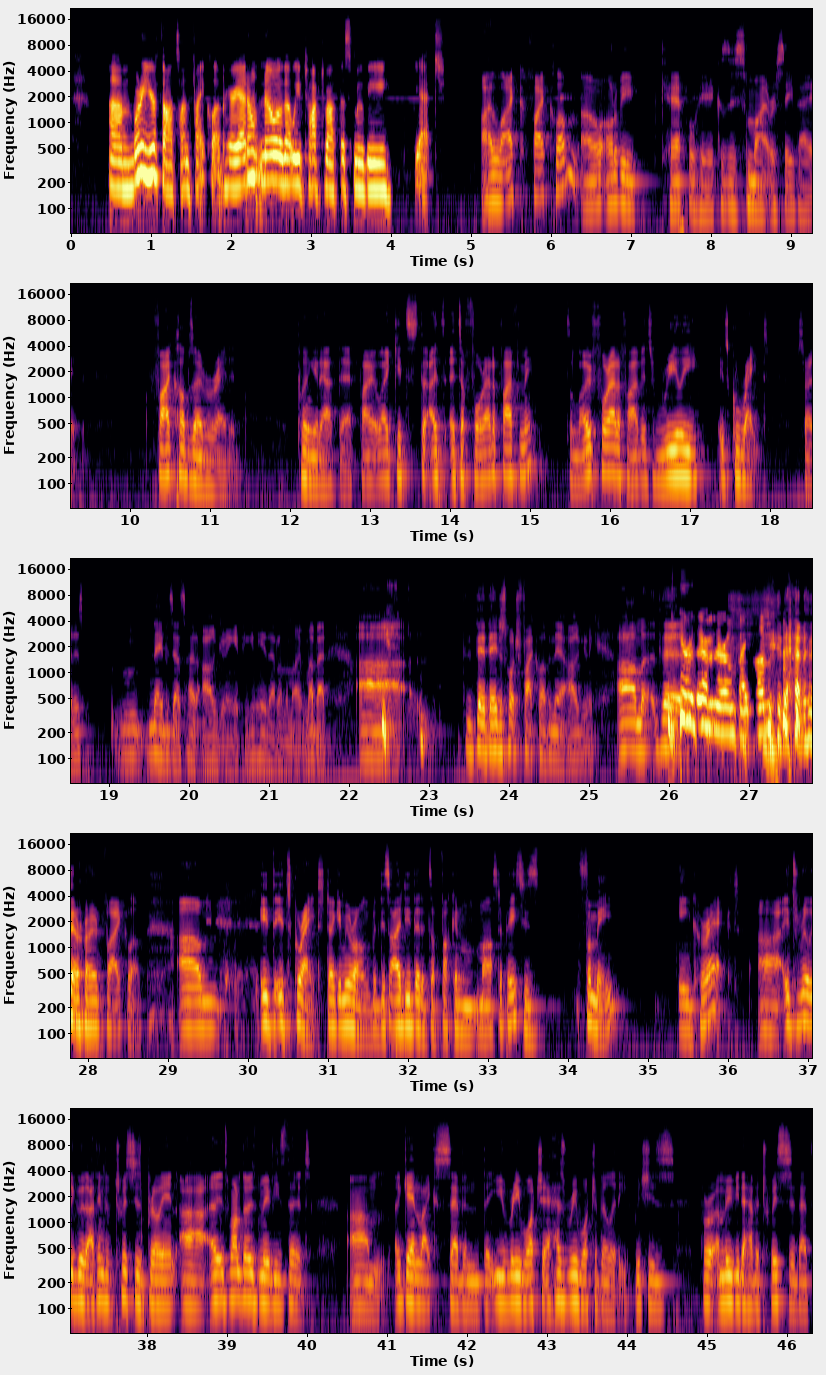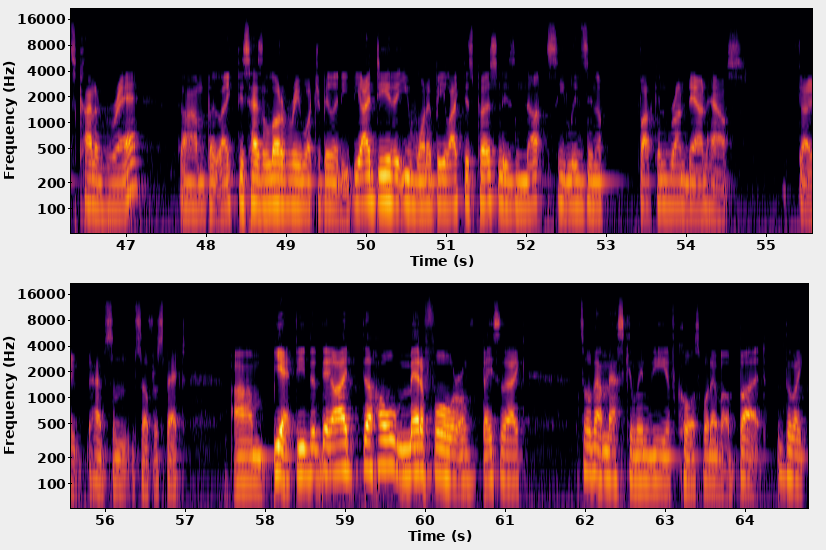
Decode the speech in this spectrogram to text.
um, what are your thoughts on fight club harry i don't know that we've talked about this movie yet I like Fight Club. I, want to be careful here because this might receive hate. Fight Club's overrated. Putting it out there, Fight, like it's the, it's it's a four out of five for me. It's a low four out of five. It's really it's great. Sorry, there's neighbors outside arguing. If you can hear that on the mic, my bad. Uh, they, they just watch Fight Club and they're arguing. Um, the, They're, they're having their own fight club. they're having their own Fight Club. Um, it, it's great. Don't get me wrong, but this idea that it's a fucking masterpiece is, for me, incorrect. Uh, it's really good. I think the twist is brilliant. Uh, it's one of those movies that, um, again, like Seven, that you rewatch it, has rewatchability, which is for a movie to have a twist that's kind of rare. Um, but like this has a lot of rewatchability. The idea that you want to be like this person is nuts. He lives in a fucking rundown house. Go have some self respect. Um, yeah, the the the, I, the whole metaphor of basically like it's all about masculinity, of course, whatever. But the like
